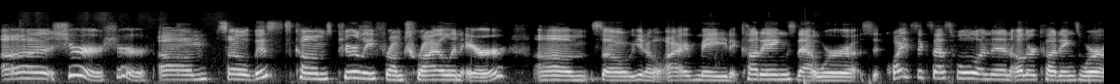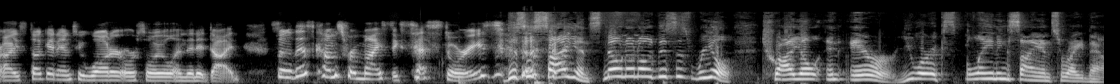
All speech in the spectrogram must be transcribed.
Uh, sure, sure. Um, so this comes purely from trial and error. Um, so you know, I've made cuttings that were quite successful, and then other cuttings where I stuck it into water or soil and then it died. So this comes from my success stories. this is science. No, no, no. This is real. Trial and error. You are explaining science right now.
